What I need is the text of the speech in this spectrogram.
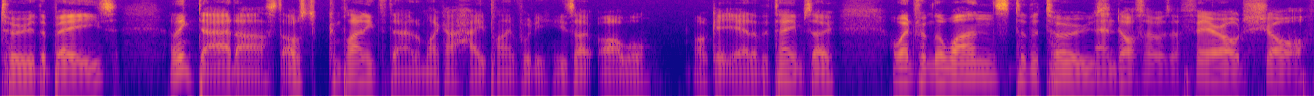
to the bees. I think Dad asked. I was complaining to Dad. I'm like, I hate playing footy. He's like, Oh well, I'll get you out of the team. So I went from the ones to the twos. and also it was a fair old show off.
